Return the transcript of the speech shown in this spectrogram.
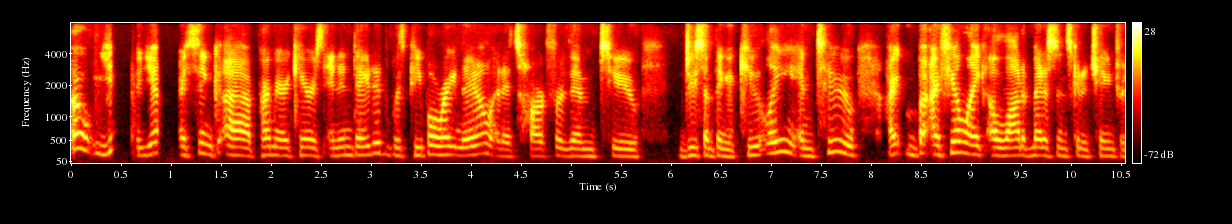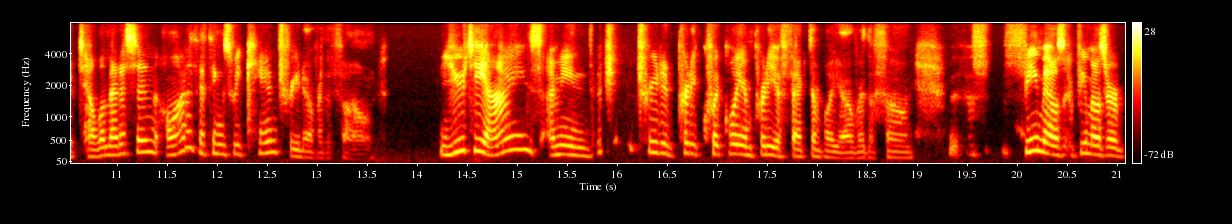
Oh yeah, yeah. I think uh, primary care is inundated with people right now, and it's hard for them to do something acutely and two i but i feel like a lot of medicine is going to change with telemedicine. A lot of the things we can treat over the phone UTIs, I mean, they should be treated pretty quickly and pretty effectively over the phone. Females, females are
